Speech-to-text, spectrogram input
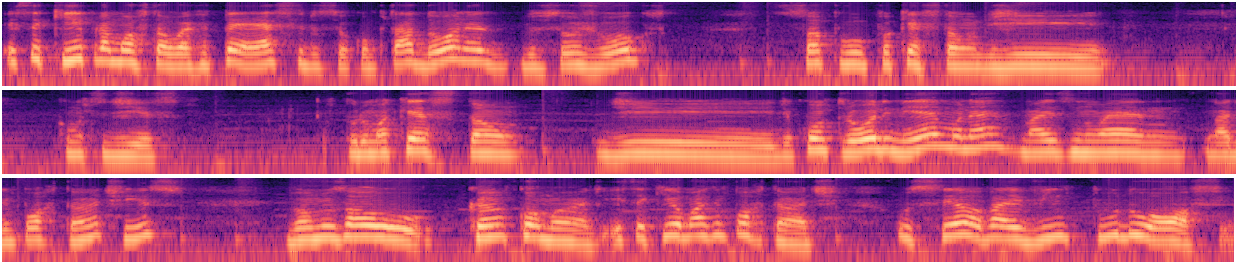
Esse aqui é para mostrar o FPS do seu computador, né, dos seus jogos, só por, por questão de, como se diz, por uma questão de, de controle mesmo, né, mas não é nada importante isso. Vamos ao CAN Command. Esse aqui é o mais importante. O seu vai vir tudo off.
